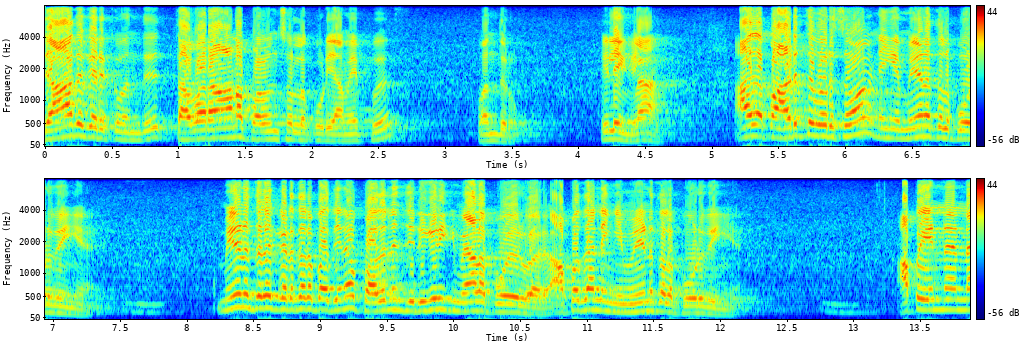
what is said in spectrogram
ஜாதகருக்கு வந்து தவறான பலன் சொல்லக்கூடிய அமைப்பு வந்துடும் இல்லைங்களா? அது அப்போ அடுத்த வருஷம் நீங்கள் மீனத்தில் போடுவீங்க. மீனத்தில் கிட்டத்தட்ட பார்த்தீங்கன்னா பதினஞ்சு டிகிரிக்கு மேலே போயிடுவார் அப்போ தான் நீங்கள் மீனத்தில் போடுவீங்க. அப்போ என்னென்ன?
